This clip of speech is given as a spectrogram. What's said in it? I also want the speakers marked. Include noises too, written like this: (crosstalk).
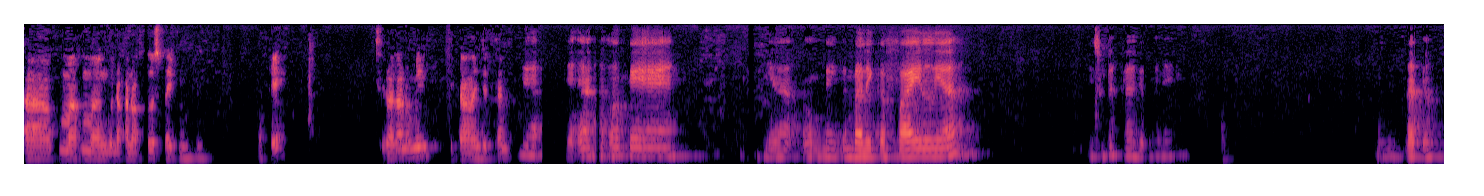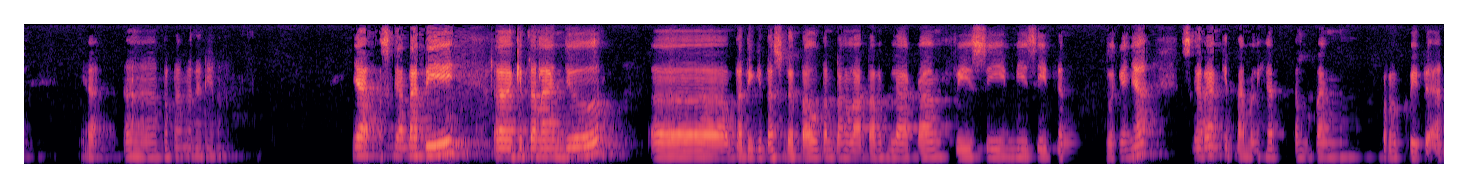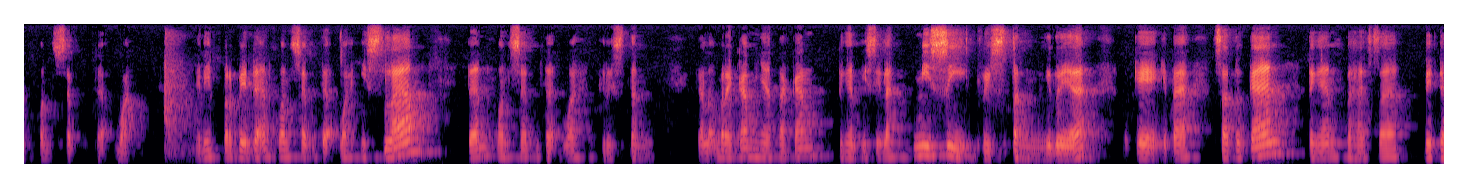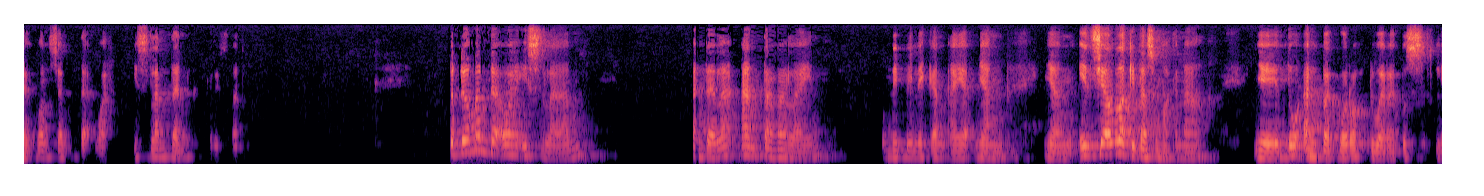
Speaker 1: uh, menggunakan waktu sebaik mungkin. Oke, okay? silakan Umi kita lanjutkan.
Speaker 2: Ya, ya oke. Okay. Ya, Umi kembali ke file ya. ya sudah lanjutkan ini. Nah, ya, uh, pertama tadi? Ya, sekarang tadi uh, kita lanjut eh, tadi kita sudah tahu tentang latar belakang, visi, misi, dan sebagainya. Sekarang kita melihat tentang perbedaan konsep dakwah. Jadi perbedaan konsep dakwah Islam dan konsep dakwah Kristen. Kalau mereka menyatakan dengan istilah misi Kristen gitu ya. Oke, kita satukan dengan bahasa beda konsep dakwah Islam dan Kristen. Pedoman dakwah Islam adalah antara lain memilihkan ayat yang yang insya Allah kita semua kenal yaitu Al-Baqarah 256.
